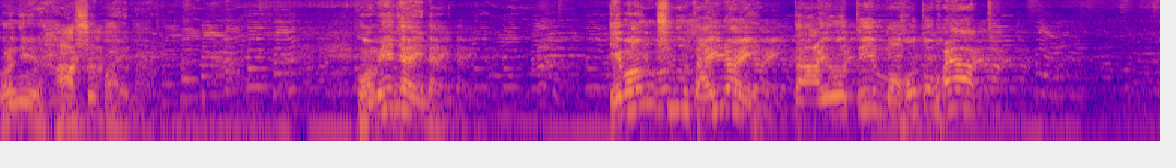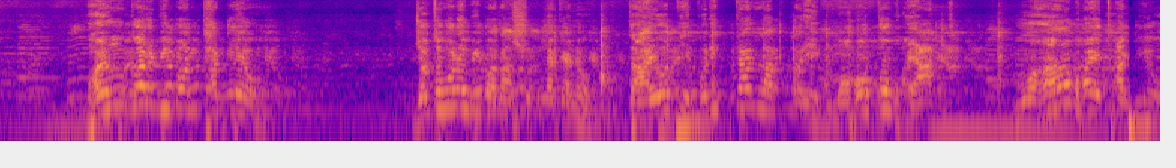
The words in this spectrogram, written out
কোনোদিন হ্রাসও পায় না, কমে যায় না। এবং শুধু তাই নয় তায়তে মহত ভয়াক ভয়ঙ্কর বিপদ থাকলেও, যত বড় বিপদ আসুক না কেন তায়তে পরিত্রাণ লাভ করে মহত ভয়াক মহাভয় থাকলেও,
